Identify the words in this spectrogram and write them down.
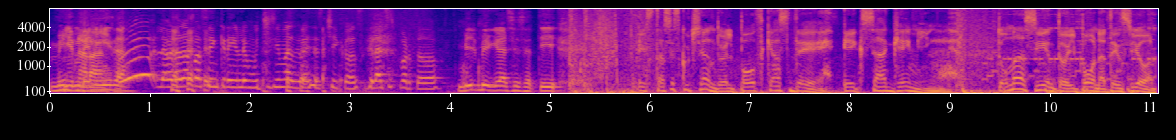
Mi bienvenida. Uh, La verdad la pasé increíble. Muchísimas gracias, chicos. Gracias por todo. Mil, mil gracias a ti. Estás escuchando el podcast de Exa Gaming. Toma asiento y pon atención.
